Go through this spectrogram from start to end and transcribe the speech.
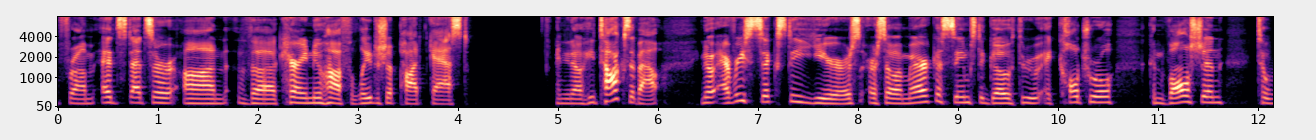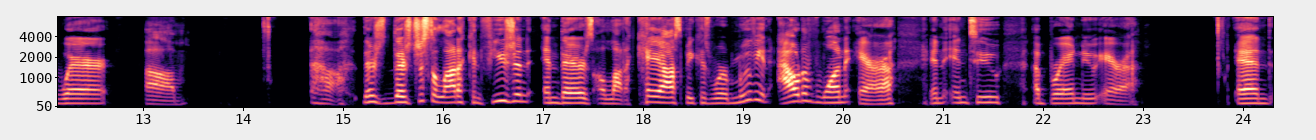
from Ed Stetzer on the Carey Nieuwhof Leadership Podcast. And, you know, he talks about, you know, every 60 years or so, America seems to go through a cultural convulsion to where um, uh, there's there's just a lot of confusion and there's a lot of chaos because we're moving out of one era and into a brand new era. And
